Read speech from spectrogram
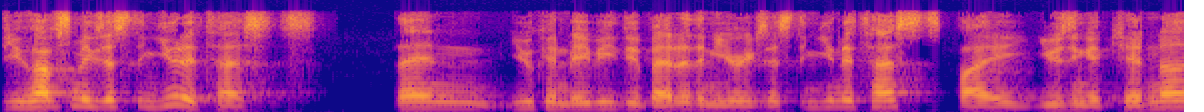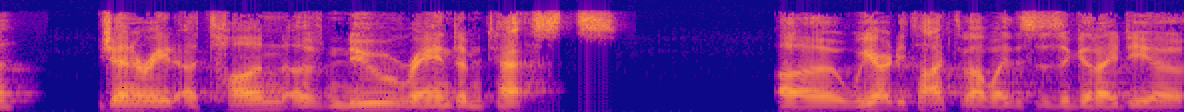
If you have some existing unit tests, then you can maybe do better than your existing unit tests by using Echidna, generate a ton of new random tests. Uh, we already talked about why this is a good idea,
